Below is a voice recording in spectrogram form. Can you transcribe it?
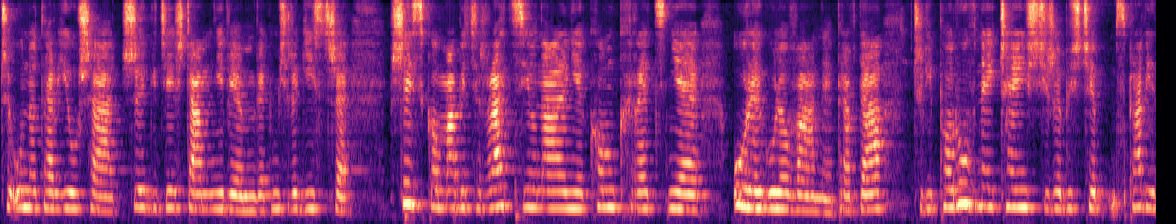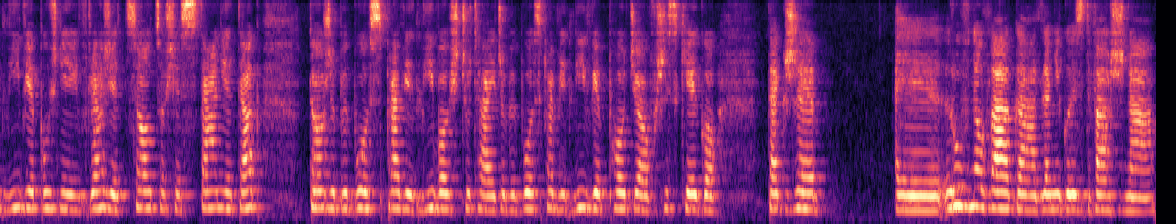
czy u notariusza, czy gdzieś tam, nie wiem, w jakimś registrze, wszystko ma być racjonalnie, konkretnie uregulowane, prawda? Czyli po równej części, żebyście sprawiedliwie później w razie co, co się stanie, tak? To, żeby było sprawiedliwość tutaj, żeby było sprawiedliwie podział wszystkiego. Także yy, równowaga dla niego jest ważna.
